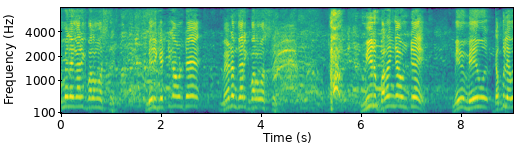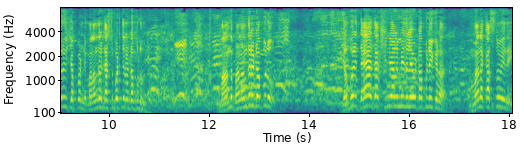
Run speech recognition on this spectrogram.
ఎమ్మెల్యే గారికి బలం వస్తుంది. మీరు గట్టిగా ఉంటే మేడం గారికి బలం వస్తుంది. మీరు బలంగా ఉంటే మేము మేము డబ్బులు ఎవరికి చెప్పండి? మనందరూ కష్టపడుతున్న డబ్బులు. మనందరం మనందరి డబ్బులు. ఎవరి దయా దక్షిణాల మీద లేవు డబ్బులు ఇక్కడ. మన కష్టం ఇది.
